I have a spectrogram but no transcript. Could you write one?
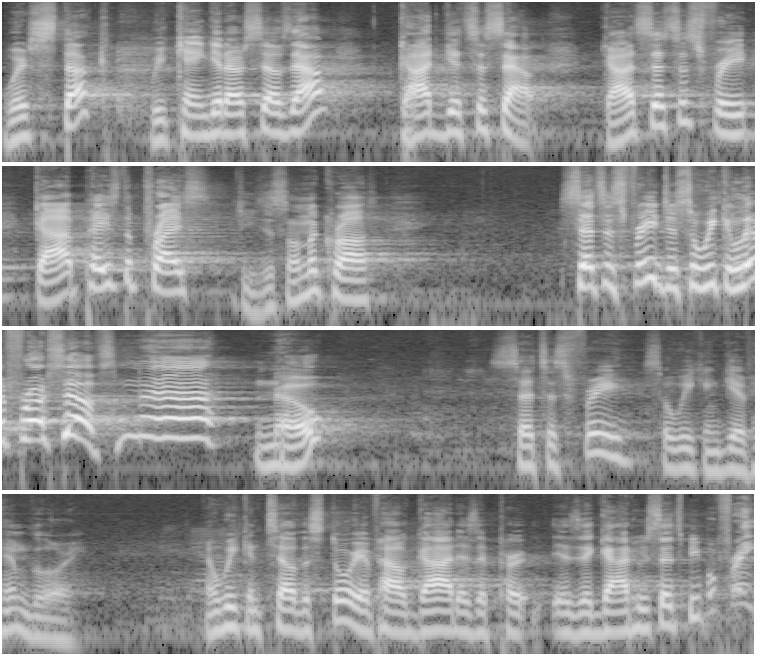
We're stuck. We can't get ourselves out. God gets us out. God sets us free. God pays the price, Jesus on the cross, sets us free just so we can live for ourselves. Nah, no. Sets us free so we can give Him glory. And we can tell the story of how God is a, per- is a God who sets people free.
